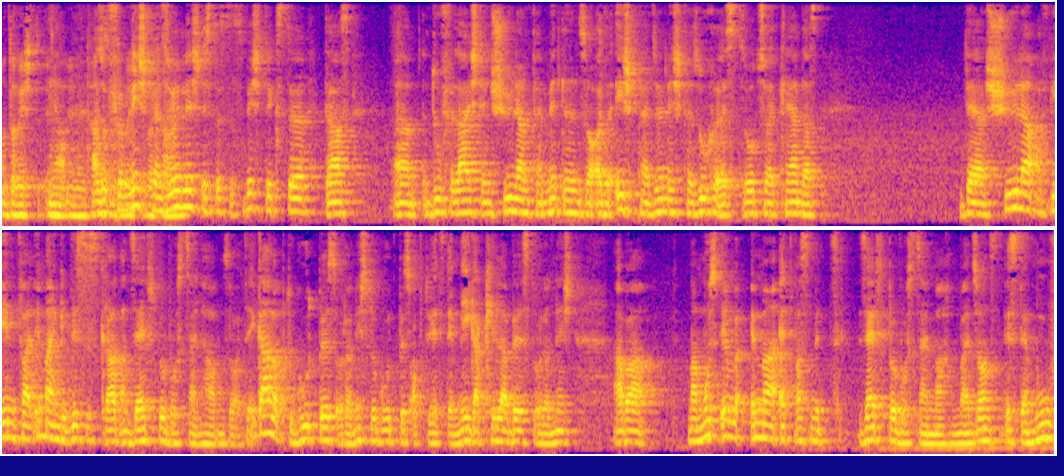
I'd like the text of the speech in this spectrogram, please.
Karateunterricht in, Ja. in den Also Tanzunterricht für mich persönlich ist es das Wichtigste, dass ähm, du vielleicht den Schülern vermitteln sollst, also ich persönlich versuche es so zu erklären, dass der Schüler auf jeden Fall immer ein gewisses Grad an Selbstbewusstsein haben sollte. Egal, ob du gut bist oder nicht so gut bist, ob du jetzt der Mega-Killer bist oder nicht. Aber man muss immer, immer etwas mit Selbstbewusstsein machen, weil sonst ist der Move,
